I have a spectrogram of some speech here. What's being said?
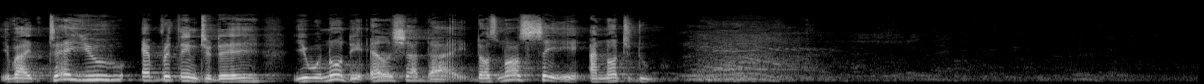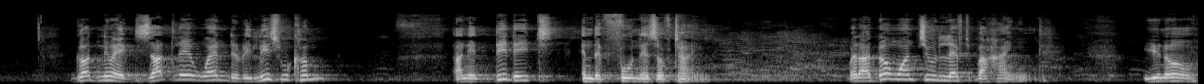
if I tell you everything today, you will know the El Shaddai does not say and not do. God knew exactly when the release will come, and He did it in the fullness of time. But I don't want you left behind. You know,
